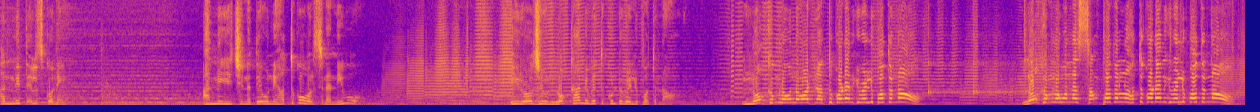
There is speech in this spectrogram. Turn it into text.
అన్నీ తెలుసుకొని అన్ని ఇచ్చిన దేవుణ్ణి హత్తుకోవలసిన నీవు ఈరోజు లోకాన్ని వెతుక్కుంటూ వెళ్ళిపోతున్నావు. లోకంలో ఉన్న వాటిని హత్తుకోవడానికి వెళ్ళిపోతున్నావు. లోకంలో ఉన్న సంపదలను హత్తుకోవడానికి వెళ్ళిపోతున్నావు.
